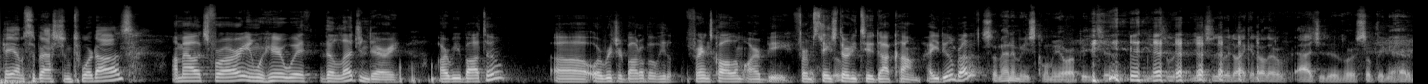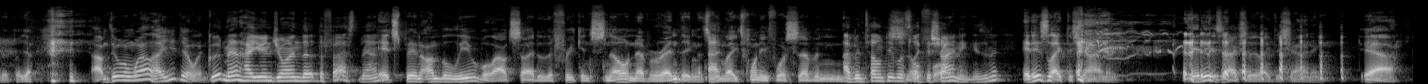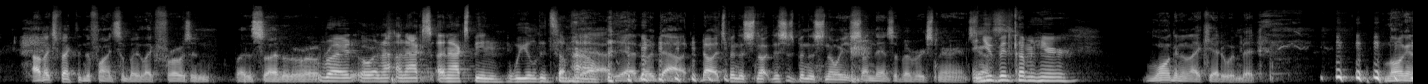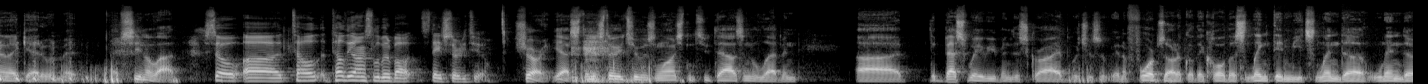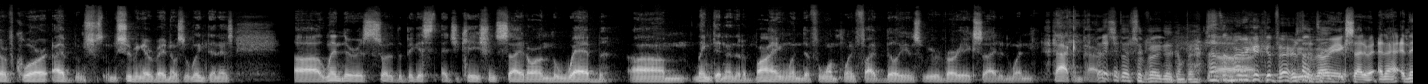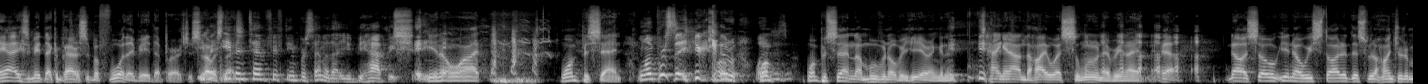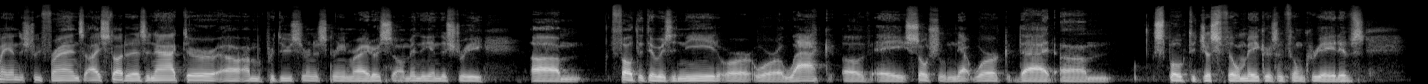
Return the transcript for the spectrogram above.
Hey, I'm Sebastian Twardosz. I'm Alex Ferrari, and we're here with the legendary RB Botto. Uh, or Richard Botto, but we, friends call him RB from stage32.com. How you doing, brother? Some enemies call me RB too. usually, usually with like another adjective or something ahead of it. But yeah, I'm doing well. How you doing? Good, man. How you enjoying the, the fest, man? It's been unbelievable outside of the freaking snow, never ending. It's been like 24 seven. I've been telling people it's like The. Shining, isn't it? It is like The Shining. it is actually like The Shining. Yeah, I'm expecting to find somebody like frozen by the side of the road. Right, or an, an axe an axe being wielded somehow. Yeah, yeah, no doubt. No, it's been the snow. This has been the snowiest Sundance I've ever experienced. And you've been coming here. longer than I care to admit. longer than I care to admit. I've seen a lot. So uh, tell tell the audience a little bit about Stage 32. Sure. Yeah. Stage 32 was launched in 2011. Uh, the best way we've been described, which was in a Forbes article, they called us LinkedIn meets Lynda. Lynda, of course, I'm assuming everybody knows what LinkedIn is. Uh, Lynda is sort of the biggest education site on the web. Um, LinkedIn ended up buying Lynda for 1.5 billion, so we were very excited when that comparison. That's a very good comparison. That's a very good comparison. we were very excited, and, and they actually made that comparison before they made that purchase. So that was even, nice. 10, 15% of that, you'd be happy. you know what? One percent. 1%, you're good. One one percent. I'm moving over here. I'm gonna hanging out in the High West Saloon every night. Yeah. No, so you know, we started this with 100 of my industry friends. I started as an actor. Uh, I'm a producer and a screenwriter, so I'm in the industry. Um, felt that there was a need or or a lack of a social network that um, spoke to just filmmakers and film creatives.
